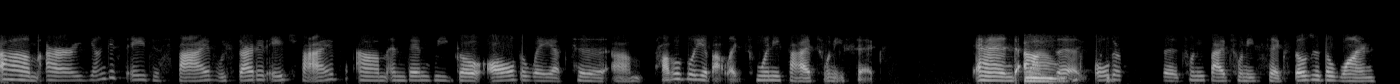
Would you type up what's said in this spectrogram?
um, our youngest age is five. We start at age five, um, and then we go all the way up to um, probably about like 25, 26. And um, wow. the older the 25, 26, those are the ones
